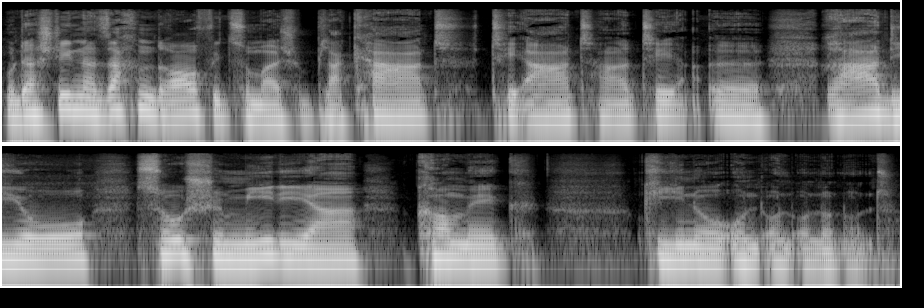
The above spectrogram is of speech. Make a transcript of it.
Und da stehen dann Sachen drauf, wie zum Beispiel Plakat, Theater, The äh, Radio, Social Media, Comic, Kino und, und, und, und, und.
